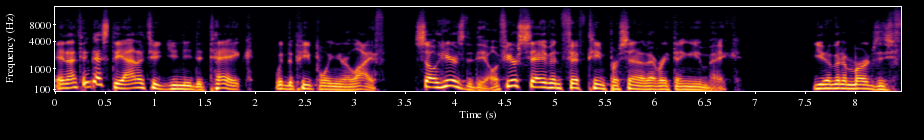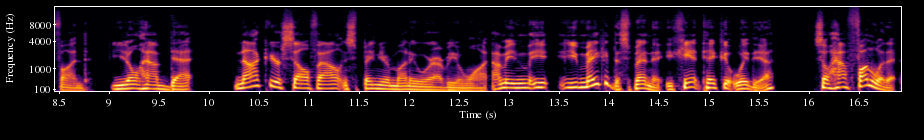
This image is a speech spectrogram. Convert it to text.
And I think that's the attitude you need to take with the people in your life. So here's the deal if you're saving 15% of everything you make, you have an emergency fund, you don't have debt, knock yourself out and spend your money wherever you want. I mean, you, you make it to spend it. You can't take it with you. So have fun with it.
